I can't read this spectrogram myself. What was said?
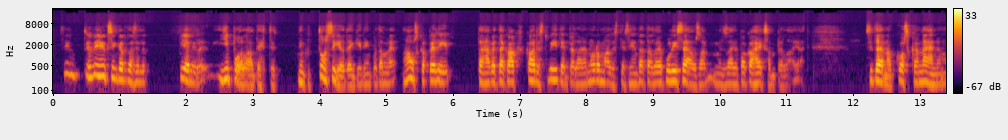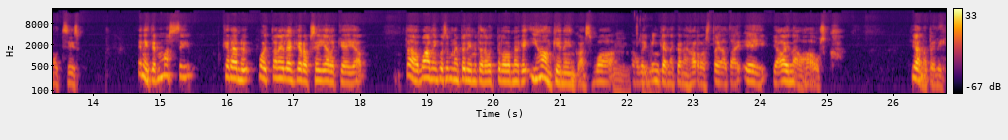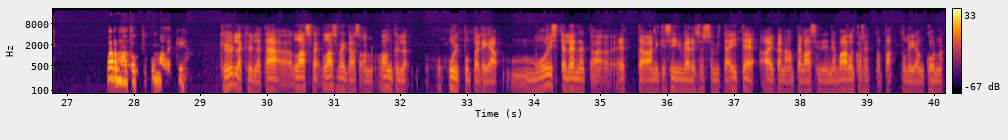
Siinä hyvin yksinkertaisille pienille jipoilla on tehty niin kuin tosi jotenkin niin kuin tämmöinen hauska peli. Tähän vetää kahdesta viiteen pelaajaa normaalisti ja siihen taitaa olla joku lisäosa, missä saa jopa kahdeksan pelaajaa. Sitä en ole koskaan nähnyt, mutta siis eniten massi kerännyt voittaa neljän kerroksen jälkeen ja tämä on vaan niin kuin semmoinen peli, mitä sä voit pelata melkein ihan kenen kanssa, vaan mm, oli kyllä. minkä näköinen harrastaja tai ei, ja aina on hauskaa. Hieno peli. Varmaan tuttu kummallekin. Kyllä, kyllä. Tämä Las Vegas on, on kyllä huippupeli ja muistelen, että, että ainakin siinä versiossa, mitä itse aikanaan pelasin, niin ne valkoiset nopat tuli jonkun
